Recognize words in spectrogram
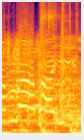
আম্মা বাই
